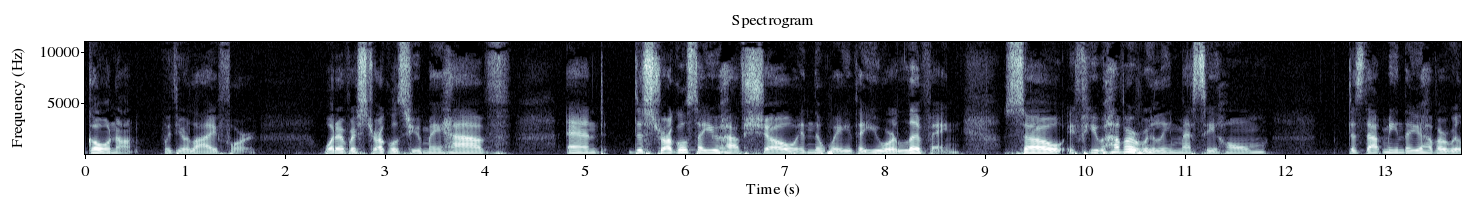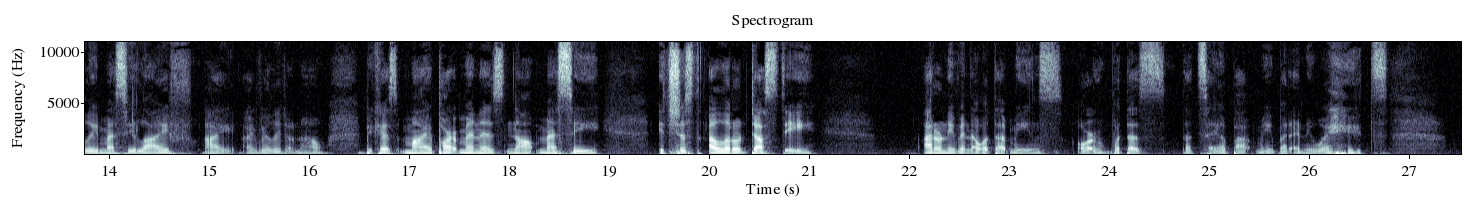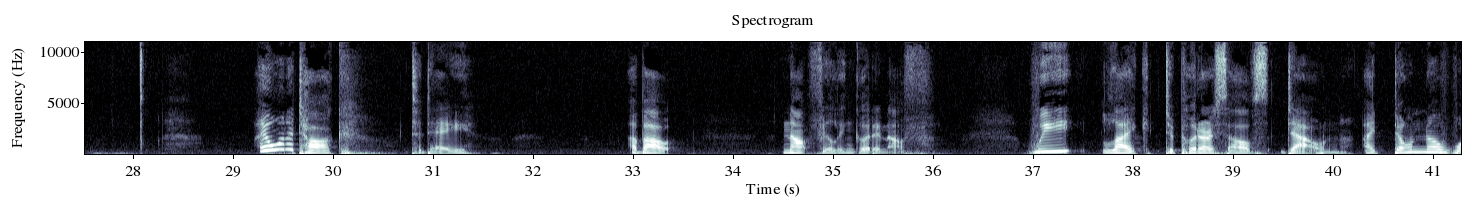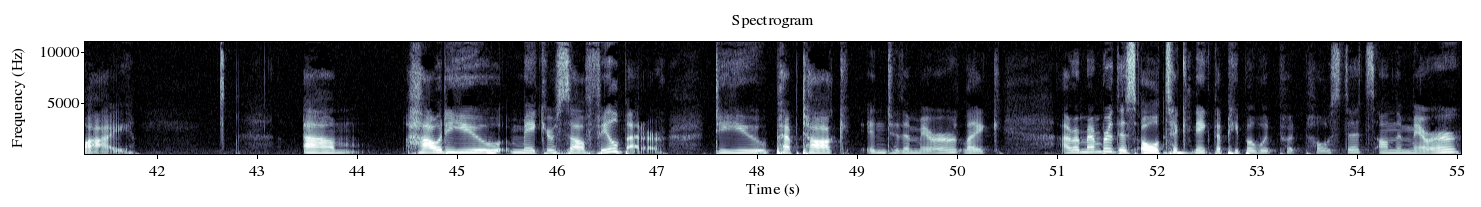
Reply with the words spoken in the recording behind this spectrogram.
going on with your life or whatever struggles you may have? And the struggles that you have show in the way that you are living. So if you have a really messy home, does that mean that you have a really messy life? I, I really don't know because my apartment is not messy. It's just a little dusty. I don't even know what that means or what does that say about me, but anyway, it's I want to talk today about not feeling good enough. We like to put ourselves down. I don't know why. Um, how do you make yourself feel better? Do you pep talk into the mirror? Like, I remember this old technique that people would put post its on the mirror.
